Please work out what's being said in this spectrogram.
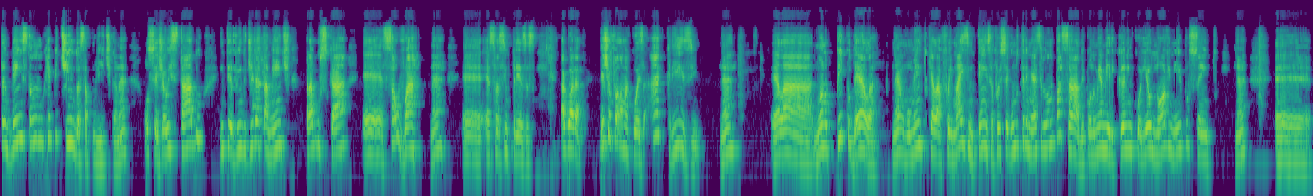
também estão repetindo essa política, né? Ou seja, é o Estado intervindo diretamente para buscar é, salvar né, é, essas empresas. Agora, deixa eu falar uma coisa: a crise, né? ela, no ano pico dela, né, o momento que ela foi mais intensa foi o segundo trimestre do ano passado. A economia americana encolheu 9,5%. Né? É,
